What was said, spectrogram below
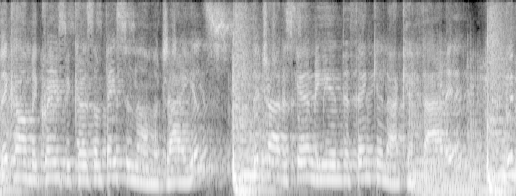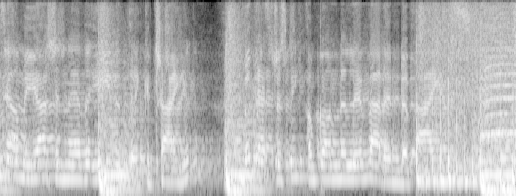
They call me crazy cause I'm facing all my giants. They try to scare me into thinking I can fight it. They tell me I should never even think of trying. But that's just me, I'm gonna live out in defiance.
